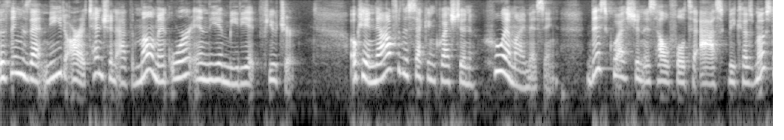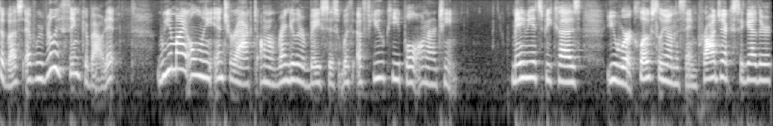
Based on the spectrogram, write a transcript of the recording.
the things that need our attention at the moment or in the immediate future. Okay, now for the second question Who am I missing? This question is helpful to ask because most of us, if we really think about it, we might only interact on a regular basis with a few people on our team. Maybe it's because you work closely on the same projects together,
